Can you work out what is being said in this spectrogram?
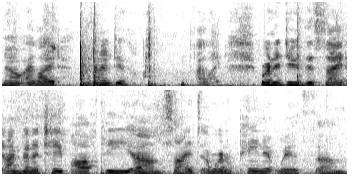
No, I lied. We're gonna do, I lied. We're gonna do this side. I'm gonna tape off the um, sides, and we're gonna paint it with um,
